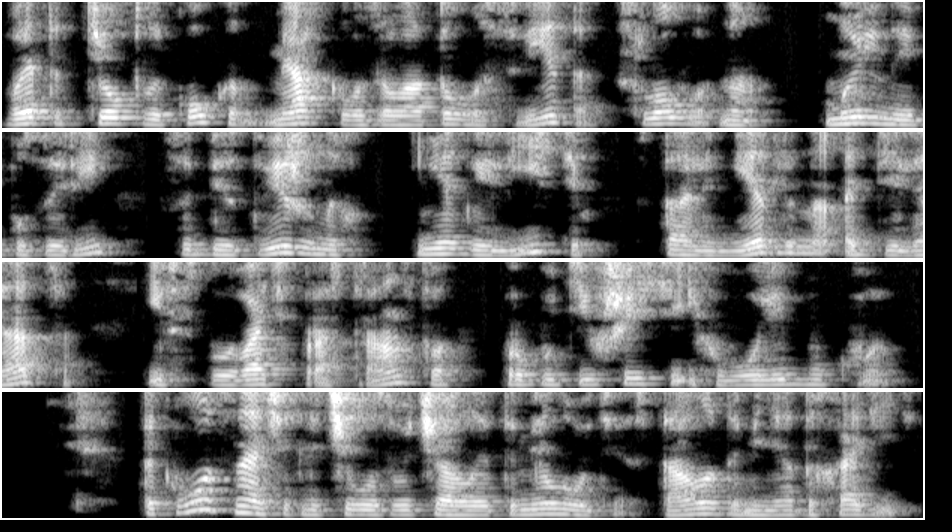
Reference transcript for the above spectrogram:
В этот теплый кокон мягкого золотого света, словно мыльные пузыри с обездвиженных негой листьев, стали медленно отделяться и всплывать в пространство пробудившиеся их волей буквы. Так вот, значит, для чего звучала эта мелодия, стало до меня доходить.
